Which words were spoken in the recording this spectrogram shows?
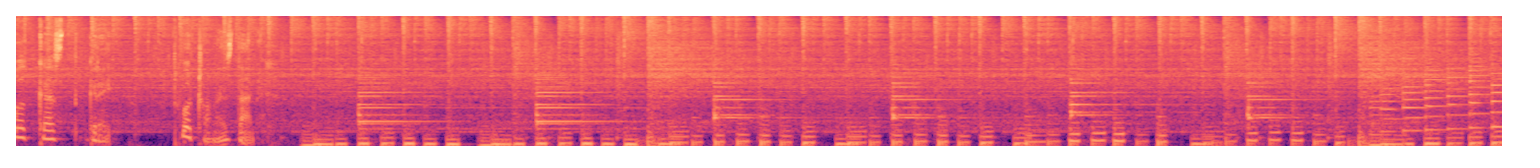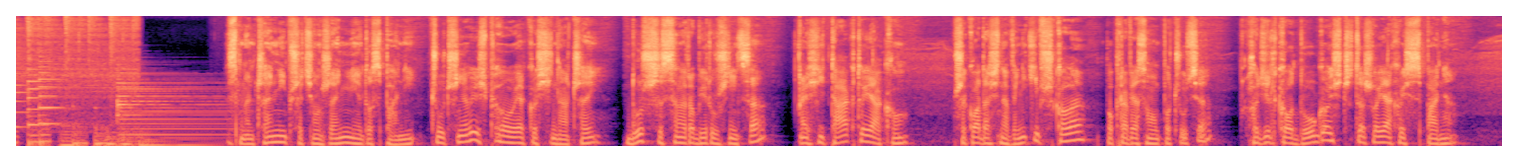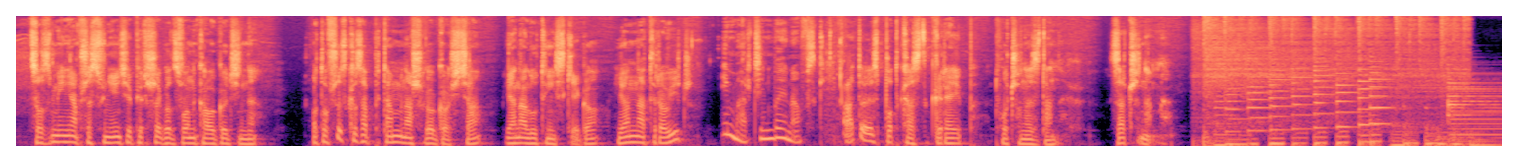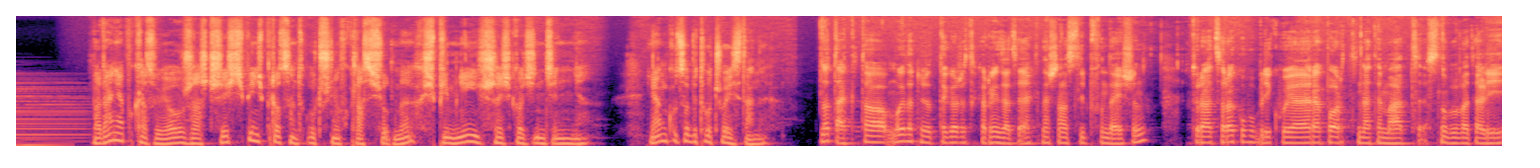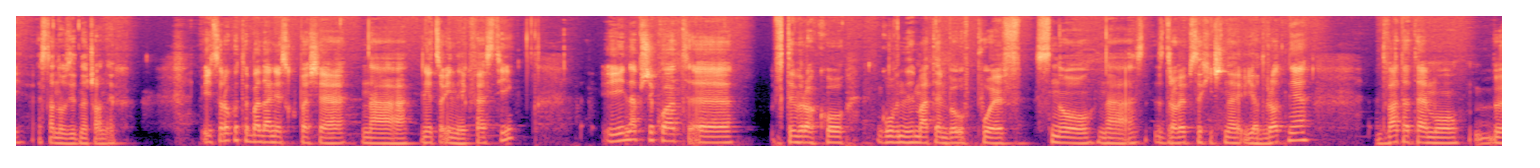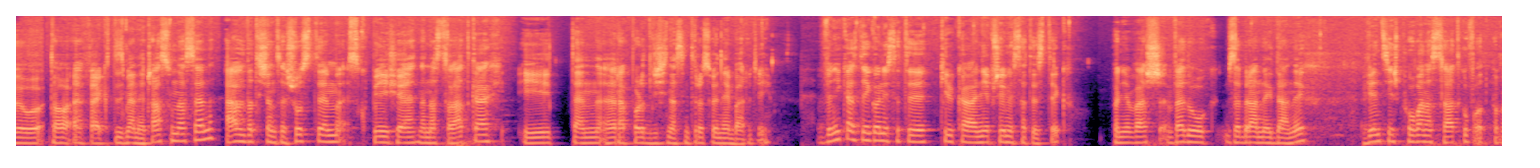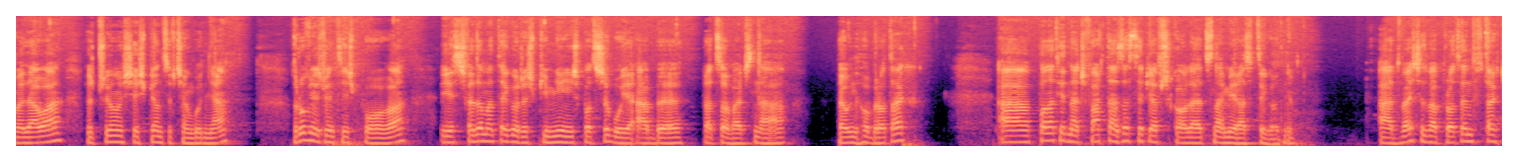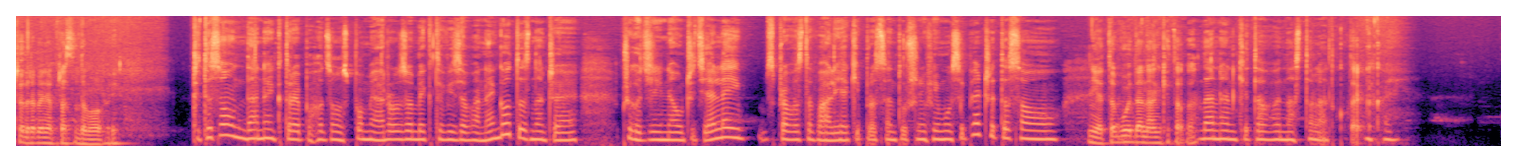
podcast Grape, tłoczone z danych. Zmęczeni, przeciążeni, niedospani? Czy uczniowie śpią jakoś inaczej? Dłuższy sen robi różnicę? A jeśli tak, to jaką? Przekłada się na wyniki w szkole? Poprawia samopoczucie? Chodzi tylko o długość, czy też o jakość spania? Co zmienia przesunięcie pierwszego dzwonka o godzinę? O to wszystko zapytamy naszego gościa, Jana Lutyńskiego. Joanna Tyrowicz? I Marcin Bojanowski. A to jest podcast Grape, tłoczone z danych. Zaczynamy. Badania pokazują, że aż 35% uczniów klas siódmych śpi mniej niż 6 godzin dziennie. Janku, co wytłoczyłeś z danych? No tak, to mogę zacząć od tego, że jest taka organizacja jak National Sleep Foundation, która co roku publikuje raporty na temat snu obywateli Stanów Zjednoczonych. I co roku to badanie skupia się na nieco innej kwestii. I na przykład e, w tym roku głównym tematem był wpływ snu na zdrowie psychiczne i odwrotnie. Dwa lata temu był to efekt zmiany czasu na sen, a w 2006 skupili się na nastolatkach i ten raport dziś nas interesuje najbardziej. Wynika z niego niestety kilka nieprzyjemnych statystyk, ponieważ według zebranych danych więcej niż połowa nastolatków odpowiadała, że czują się śpiący w ciągu dnia. Również więcej niż połowa jest świadoma tego, że śpi mniej niż potrzebuje, aby pracować na pełnych obrotach, a ponad 1 czwarta zasypia w szkole co najmniej raz w tygodniu, a 22% w trakcie odrabiania pracy domowej. Czy to są dane, które pochodzą z pomiaru zobiektywizowanego, to znaczy przychodzili nauczyciele i sprawozdawali, jaki procent uczniów im usypia, czy to są Nie, to były dane ankietowe. dane ankietowe nastolatków? Tak. Okej.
